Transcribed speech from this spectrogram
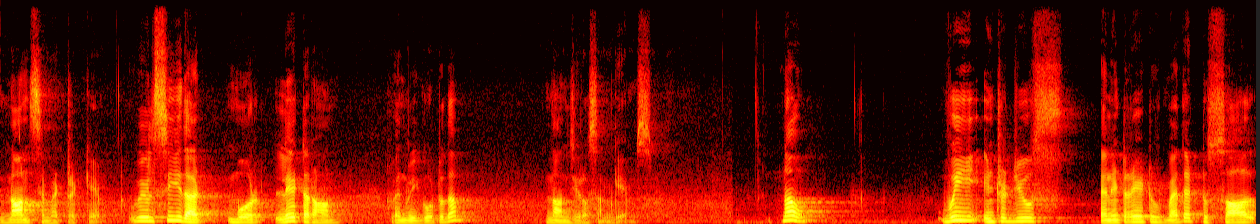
non-symmetric game. We will see that more later on when we go to the non-zero sum games. Now we introduce an iterative method to solve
